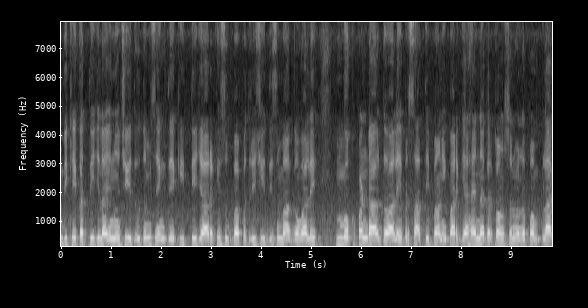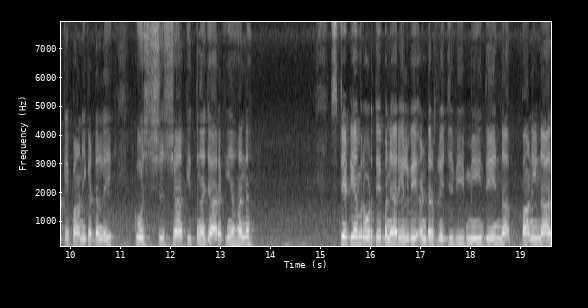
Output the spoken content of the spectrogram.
ਵਿਖੇ 31 ਜੁਲਾਈ ਨੂੰ ਸ਼ਹੀਦ ਊਧਮ ਸਿੰਘ ਦੇ ਕੀਤੀ ਜਾ ਰਹੇ ਸੂਬਾ ਪੱਧਰੀ ਸ਼ਹੀਦੀ ਸਮਾਗਮ ਵਾਲੇ ਮੁੱਖ ਪੰਡਾਲ ਦੁਆਲੇ ਬਰਸਾਤੀ ਪਾਣੀ ਭਰ ਗਿਆ ਹੈ। ਨਗਰ ਕੌਂਸਲ ਵੱਲੋਂ ਪੰਪ ਲਾ ਕੇ ਪਾਣੀ ਕੱਢਣ ਲਈ ਕੋਸ਼ਿਸ਼ਾਂ ਕੀਤੀਆਂ ਜਾ ਰਹੀਆਂ ਹਨ। ਸਟੇਡੀਅਮ ਰੋਡ ਤੇ ਬਣਿਆ ਰੇਲਵੇ ਅੰਡਰ ਬ੍ਰਿਜ ਵੀ ਮੀਂਹ ਦੇ ਨਾ- ਪਾਣੀ ਨਾਲ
